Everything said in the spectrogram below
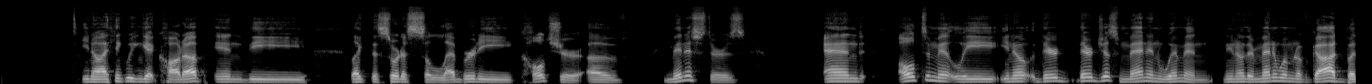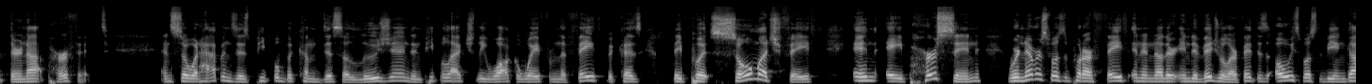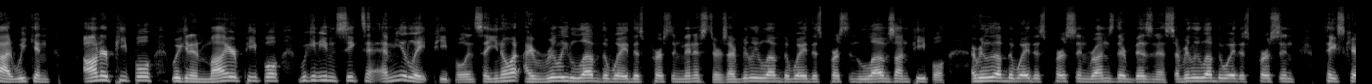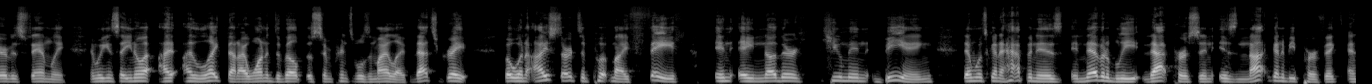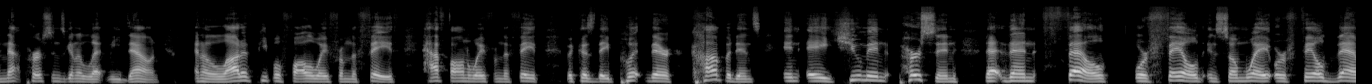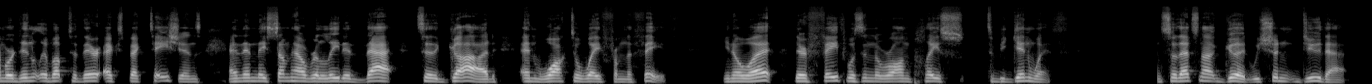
you know, I think we can get caught up in the like the sort of celebrity culture of ministers and ultimately you know they're they're just men and women you know they're men and women of god but they're not perfect and so what happens is people become disillusioned and people actually walk away from the faith because they put so much faith in a person. We're never supposed to put our faith in another individual. Our faith is always supposed to be in God. We can honor people, we can admire people, we can even seek to emulate people and say, you know what, I really love the way this person ministers. I really love the way this person loves on people. I really love the way this person runs their business. I really love the way this person takes care of his family. And we can say, you know what, I, I like that. I want to develop those same principles in my life. That's great. But when I start to put my faith in another human being, then what's going to happen is inevitably that person is not going to be perfect and that person's going to let me down. And a lot of people fall away from the faith, have fallen away from the faith because they put their confidence in a human person that then fell or failed in some way or failed them or didn't live up to their expectations. And then they somehow related that to God and walked away from the faith. You know what? Their faith was in the wrong place to begin with. And so that's not good. We shouldn't do that.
